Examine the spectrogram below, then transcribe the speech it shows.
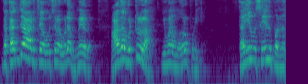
இந்த கஞ்சா அடித்த உசுரை விட மேலும் அதை விட்டுறலாம் இவனை முதல்ல பிடிக்கும் தயவு செய்து பண்ணு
